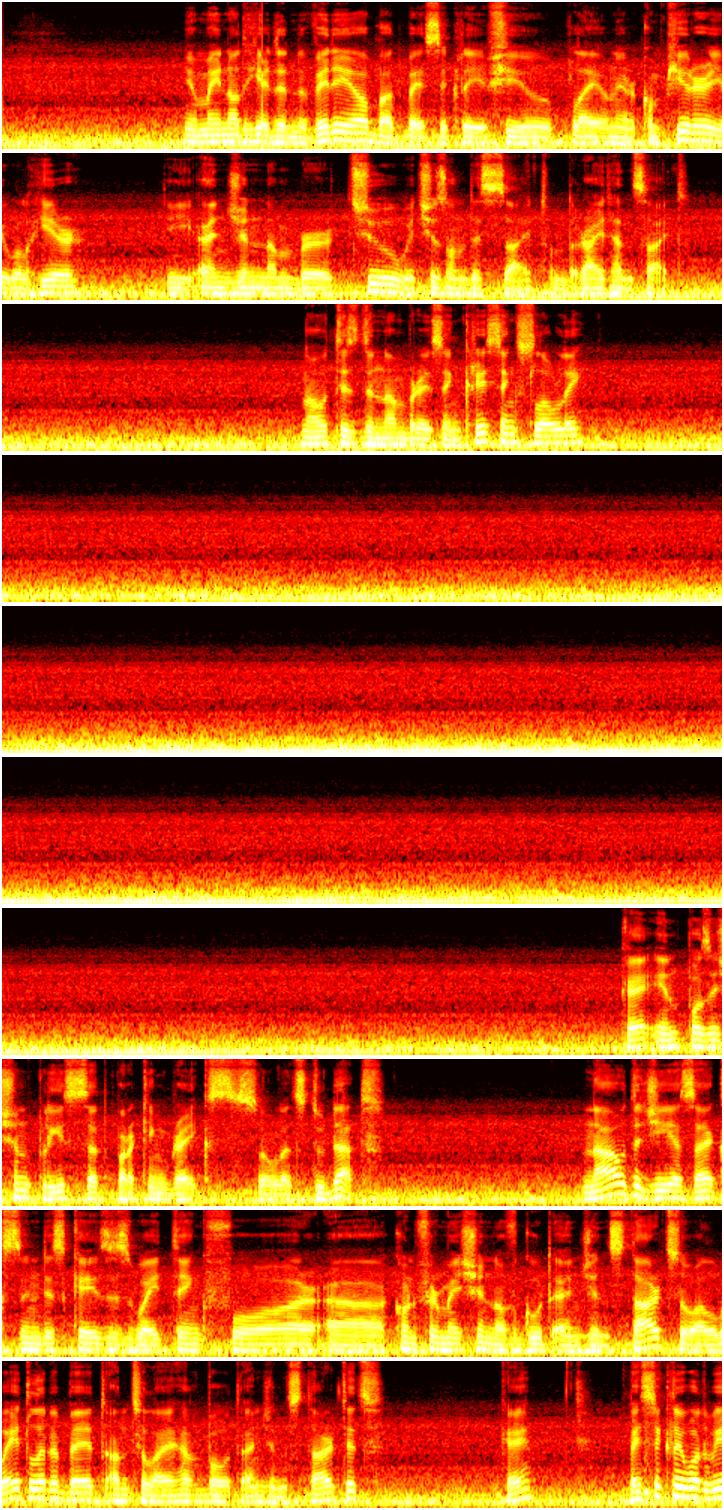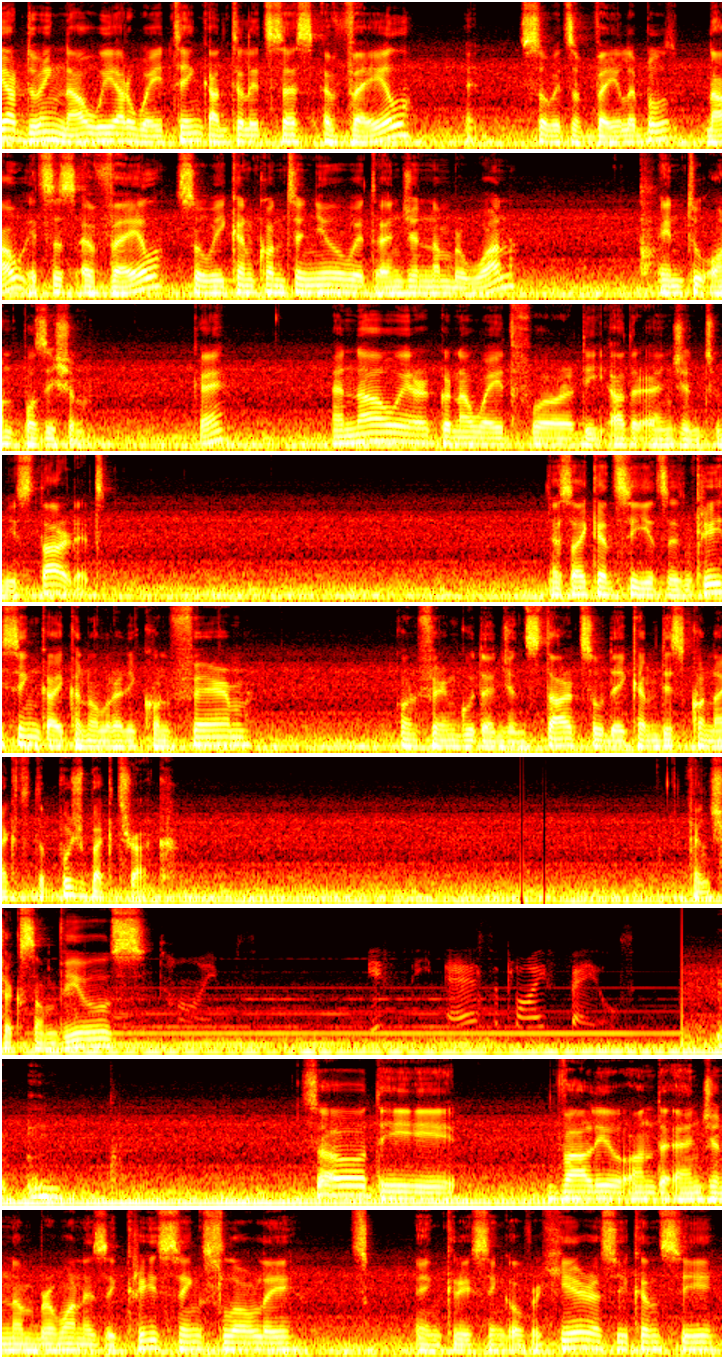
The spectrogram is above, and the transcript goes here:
You may not hear it in the video, but basically if you play on your computer you will hear the engine number 2 which is on this side, on the right hand side. Notice the number is increasing slowly. Okay, in position, please set parking brakes. So let's do that. Now the GSX in this case is waiting for uh, confirmation of good engine start, so I'll wait a little bit until I have both engines started. Okay, basically what we are doing now, we are waiting until it says avail. So it's available now. It says avail, so we can continue with engine number one into on position. Okay? And now we are gonna wait for the other engine to be started. As I can see, it's increasing. I can already confirm. Confirm good engine start so they can disconnect the pushback track. Can check some views. so the value on the engine number one is increasing slowly. It's increasing over here as you can see.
